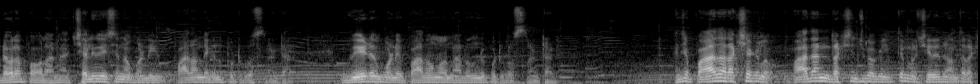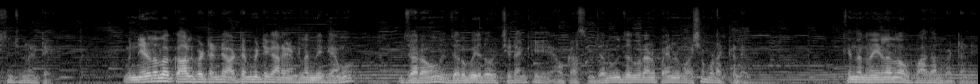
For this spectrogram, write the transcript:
డెవలప్ అవ్వాలన్నా చలి వేసిన ఒకటి పాదం దగ్గర పుట్టుకొస్తుంటారు వేయడం అనుకోండి పాదంలో నరం నుండి పుట్టుకొస్తుంటాడు అంటే పాద రక్షకులు పాదాన్ని రక్షించుకోగలిగితే మన శరీరం అంతా రక్షించుకున్నట్టే. మీరు నీళ్ళలో కాలు పెట్టండి ఆటోమేటిక్గా అరగంటలో మీకేమో జ్వరం జలుబు ఏదో వచ్చేయడానికి అవకాశం. జలుబు జలుబు పైన వర్షం పడక్కలేదు కింద నీళ్ళలో పాదాలు పెట్టండి.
